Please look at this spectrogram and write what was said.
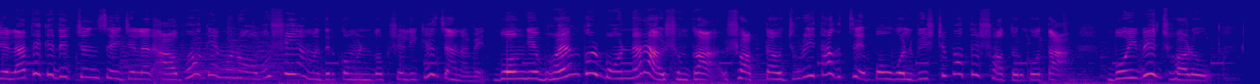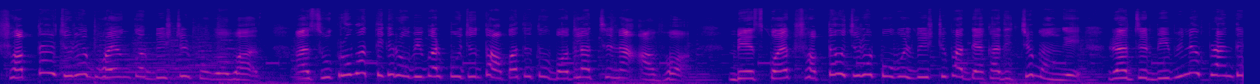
জেলা থেকে দেখছেন সেই জেলার আবহাওয়া কেমন, অবশ্যই আমাদের কমেন্ট বক্সে লিখে জানাবেন। বঙ্গে ভয়ঙ্কর বন্যার আশঙ্কা, সপ্তাহ জুড়েই থাকছে প্রবল বৃষ্টিপাতের সতর্কতা, বইবে ঝড়ো, সপ্তাহ জুড়ে ভয়ঙ্কর বৃষ্টির পূর্বাভাস, আর শুক্রবার থেকে রবিবার পর্যন্ত আপাতত বদলাচ্ছে না আবহাওয়া। বেশ কয়েক সপ্তাহ জুড়ে প্রবল বৃষ্টিপাত দেখা দিচ্ছে বঙ্গে। রাজ্যের বিভিন্ন প্রান্তে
